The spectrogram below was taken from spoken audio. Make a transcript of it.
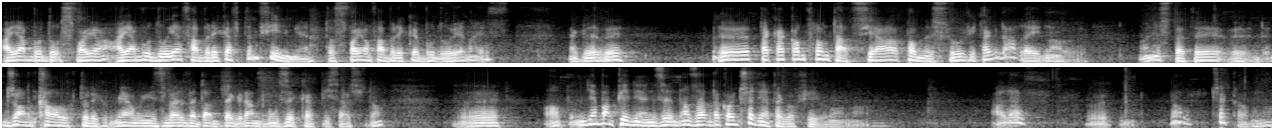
a ja, budu, swoją, a ja buduję fabrykę w tym filmie. To swoją fabrykę buduję, no jest jak gdyby e, taka konfrontacja pomysłów i tak dalej. No, no niestety e, John Cole, który miał mi z Velvet Underground muzykę pisać, no, on, nie mam pieniędzy na dokończenie tego filmu. No. Ale e, no, czekam, no,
